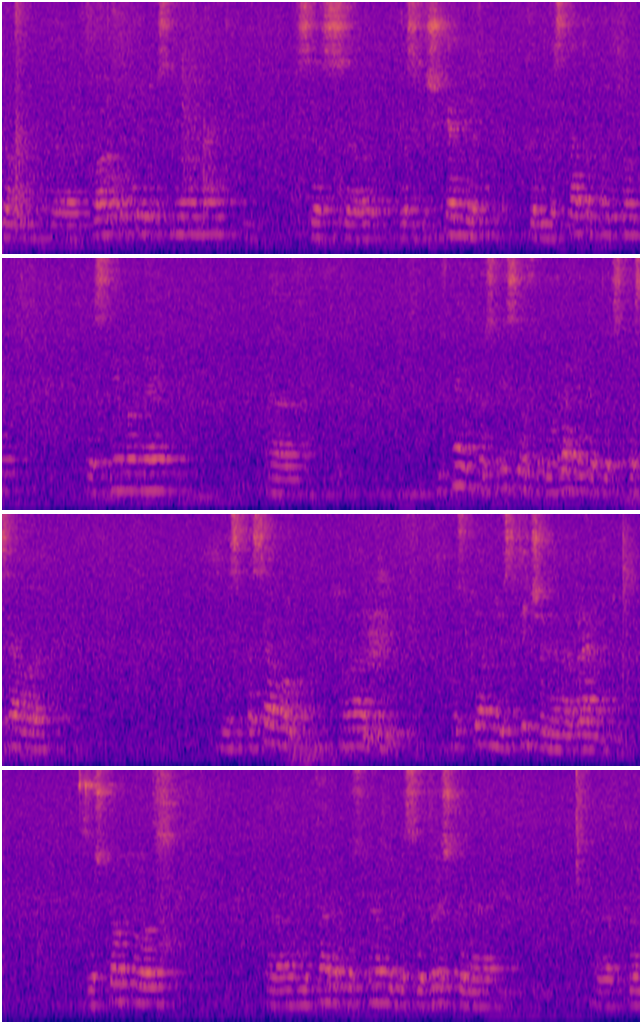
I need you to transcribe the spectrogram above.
към хората, които снимаме, с възхищение към местата, които да снимаме. И в някакъв смисъл фотографията спасява ни спасява това постоянно изтичане на времето. Защото ни кара постоянно да се връщаме към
